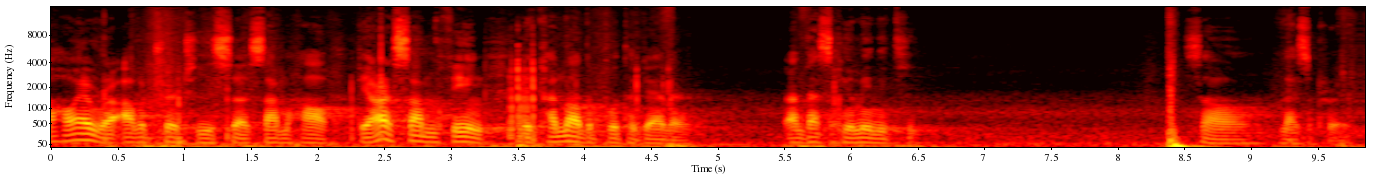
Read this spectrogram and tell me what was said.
But however, our church is uh, somehow, there are some things we cannot put together, and that's humanity. So let's pray.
